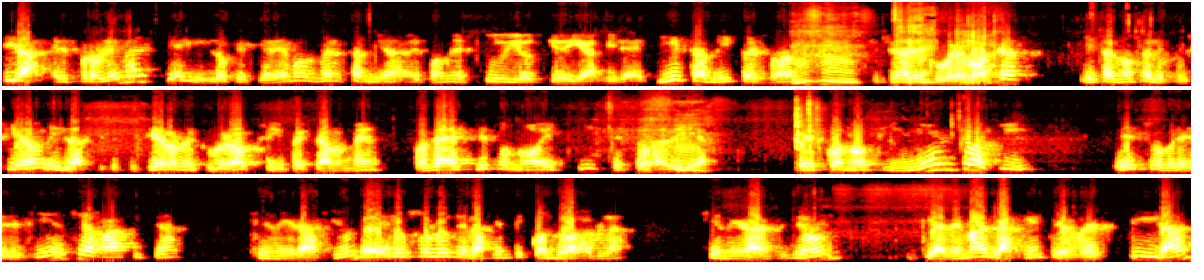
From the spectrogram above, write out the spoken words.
Mira, el problema es que ahí lo que queremos ver también son estudios que digan, mire, aquí están mis personas que tienen el cubrebocas y esas no se le pusieron y las que se pusieron el cubrebocas se infectaron menos. O sea, es que eso no existe todavía. El conocimiento aquí es sobre ciencia básica, generación de aerosolos de la gente cuando habla, generación que además la gente respira,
